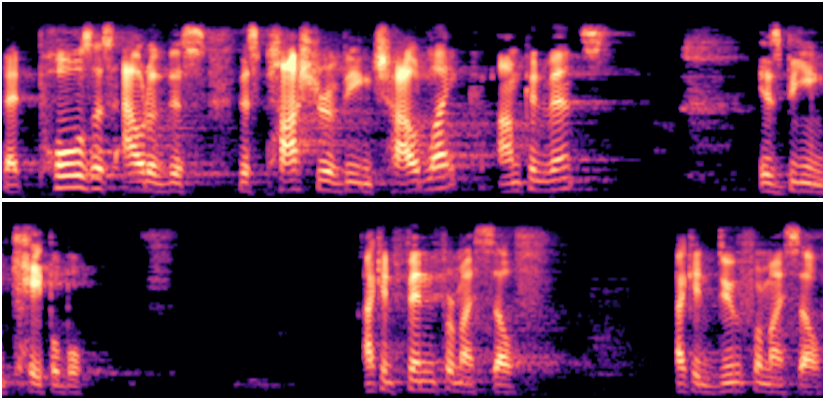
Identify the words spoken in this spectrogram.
that pulls us out of this, this posture of being childlike, I'm convinced, is being capable. I can fend for myself, I can do for myself.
